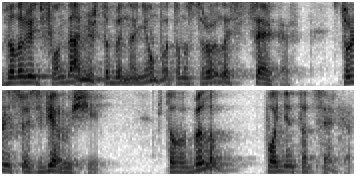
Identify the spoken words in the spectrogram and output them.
заложить фундамент, чтобы на нем потом строилась церковь. Строились, то есть верующие, чтобы была поднята церковь.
